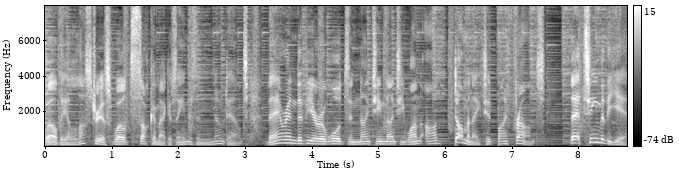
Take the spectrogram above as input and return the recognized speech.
Well, the illustrious World Soccer magazine is in no doubt. Their end of year awards in 1991 are dominated by France. Their team of the year,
